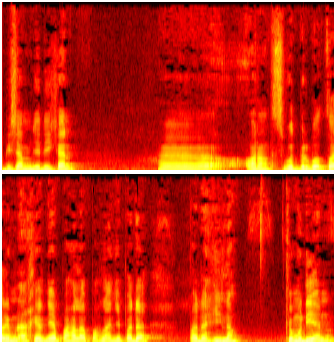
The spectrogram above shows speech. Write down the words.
bisa menjadikan uh, orang tersebut berbuat zalim dan akhirnya pahala-pahalanya pada pada hilang. Kemudian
